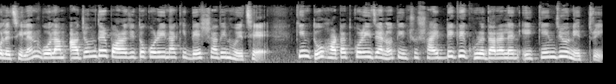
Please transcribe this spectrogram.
বলেছিলেন গোলাম আজমদের পরাজিত করেই নাকি দেশ স্বাধীন হয়েছে। কিন্তু হঠাৎ করেই যেন তিনশো ষাট ডিগ্রি ঘুরে দাঁড়ালেন এই কেন্দ্রীয় নেত্রী।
